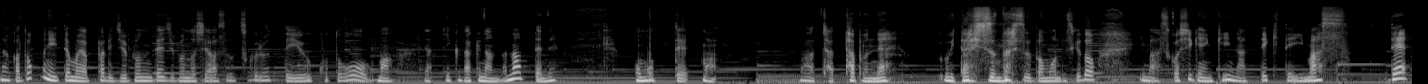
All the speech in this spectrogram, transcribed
なんかどこにいてもやっぱり自分で自分の幸せを作るっていうことを、まあ、やっていくだけなんだなってね思ってまあまあ多分ね浮いたり沈んだりすると思うんですけど今少し元気になってきています。で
